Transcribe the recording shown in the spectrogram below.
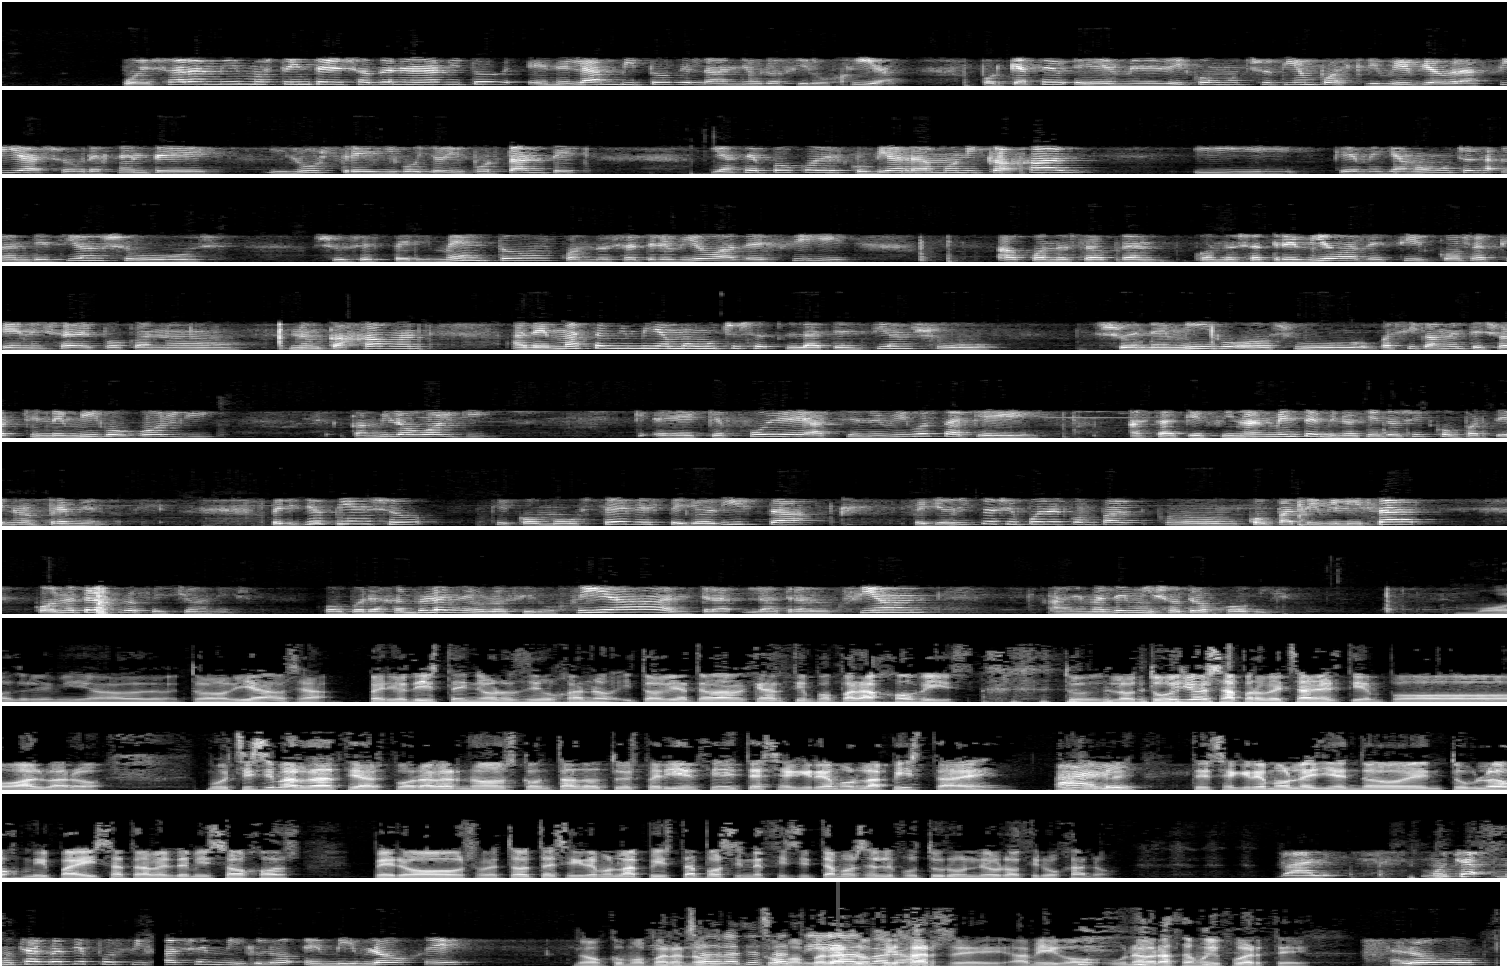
Pues ahora mismo estoy interesado en el ámbito, en el ámbito de la neurocirugía, porque hace, eh, me dedico mucho tiempo a escribir biografías sobre gente ilustre, digo yo, importante, y hace poco descubrí a Ramón y Cajal y que me llamó mucho la atención sus, sus experimentos, cuando se atrevió a decir a cuando se cuando se atrevió a decir cosas que en esa época no, no encajaban. Además también me llamó mucho la atención su su enemigo, su básicamente su archienemigo Golgi, Camilo Golgi, eh, que fue archienemigo hasta que hasta que finalmente en 1906 compartieron el premio Nobel. Pero yo pienso que como usted es periodista, se puede compa- co- compatibilizar con otras profesiones, como por ejemplo la neurocirugía, el tra- la traducción, además de mis otros hobbies. Madre mía, todavía, o sea, periodista y neurocirujano y todavía te va a quedar tiempo para hobbies. Tú- lo tuyo es aprovechar el tiempo, Álvaro. Muchísimas gracias por habernos contado tu experiencia y te seguiremos la pista, ¿eh? Te, Vale. seguire- te seguiremos leyendo en tu blog, Mi País a través de mis ojos, pero sobre todo te seguiremos la pista por si necesitamos en el futuro un neurocirujano. Vale. Muchas muchas gracias por fijarse en mi, en mi blog, ¿eh? No, como para Muchas no, como ti, para no fijarse, amigo. Un abrazo muy fuerte. Hasta luego.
